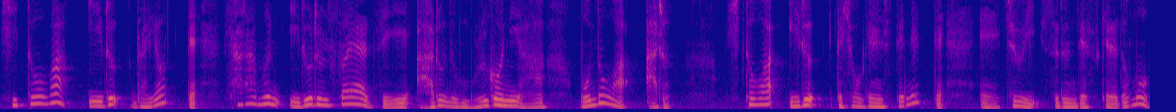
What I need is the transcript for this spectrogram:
人はいるだよって사람은이루를써야지아루는물건이야ものはある 人はいるって表現してねって、えー、注意するんですけれども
